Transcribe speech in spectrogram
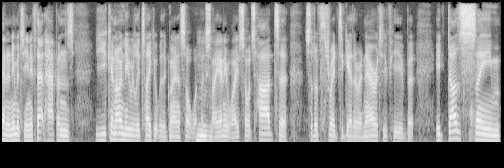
anonymity, and if that happens, you can only really take it with a grain of salt what they say anyway. So it's hard to sort of thread together a narrative here, but it does seem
